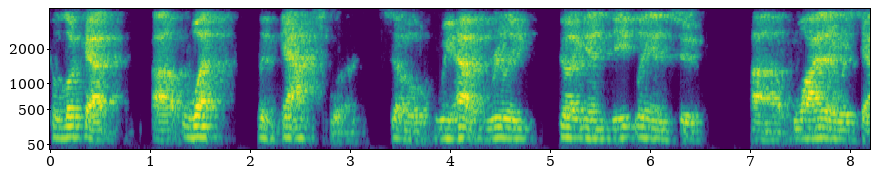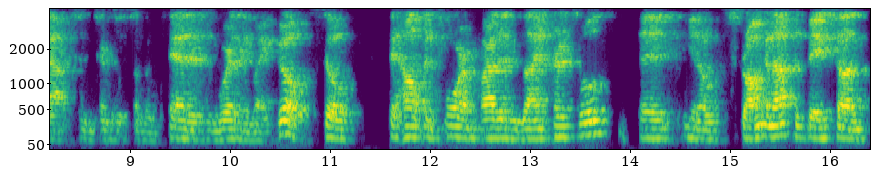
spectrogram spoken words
to look at uh, what the gaps were. So we have really dug in deeply into uh, why there was gaps in terms of some of the standards and where they might go. So to help inform are the design principles, uh, you know, strong enough based on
